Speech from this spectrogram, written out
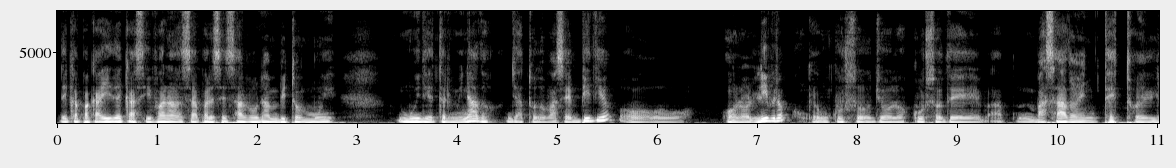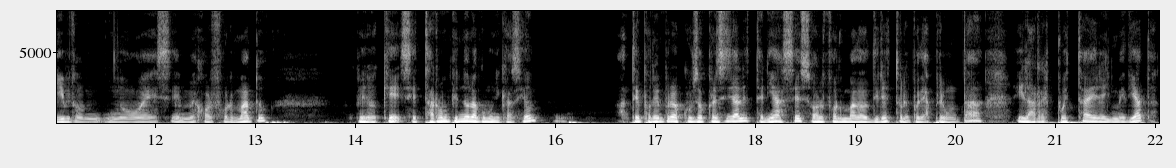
de capa caída, casi van a desaparecer salvo un ámbito muy, muy determinado. Ya todo va a ser vídeo o o los libros, aunque un curso, yo los cursos de basados en texto el libro no es el mejor formato, pero es que se está rompiendo la comunicación. Antes, por ejemplo, los cursos presenciales tenía acceso al formato directo, le podías preguntar y la respuesta era inmediata.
